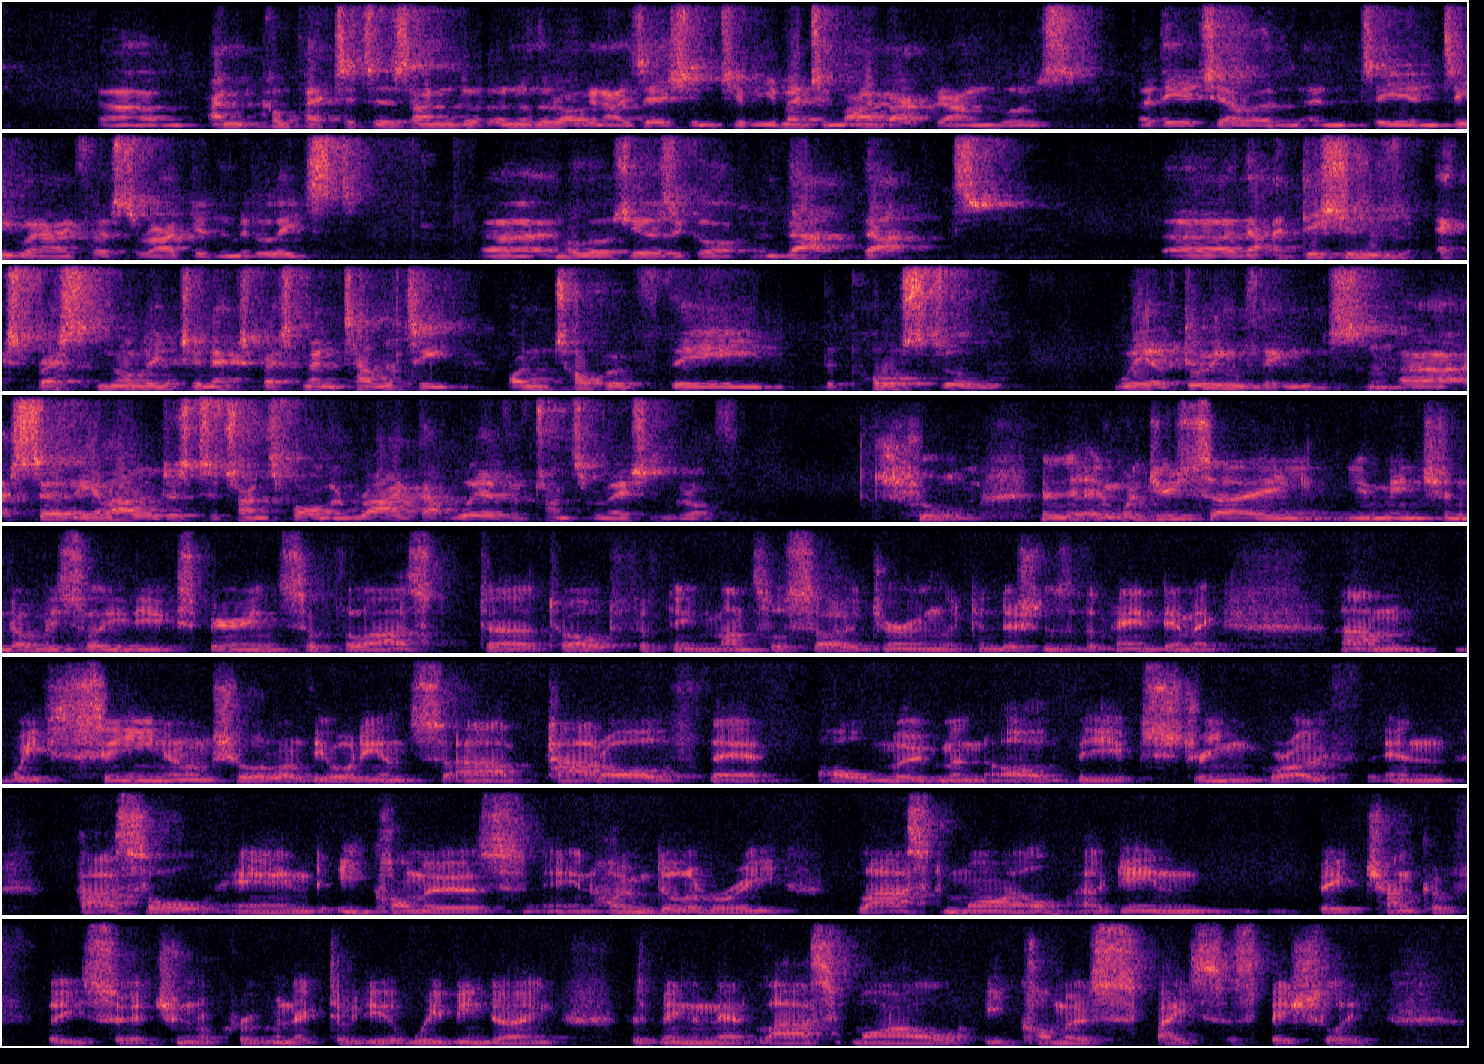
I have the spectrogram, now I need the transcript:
Um, and competitors and, and other organisations. You, you, mentioned my background was DHL and, and, TNT when I first arrived in the Middle East uh, all those years ago, and that that uh, that addition of express knowledge and express mentality on top of the the postal way of doing things mm. uh, has certainly allowed us to transform and ride that wave of transformation and growth. Sure. And, and would you say, you mentioned obviously the experience of the last uh, 12 to 15 months or so during the conditions of the pandemic. Um, we've seen, and I'm sure a lot of the audience are part of that whole movement of the extreme growth in parcel and e commerce and home delivery last mile, again, big chunk of the search and recruitment activity that we've been doing has been in that last mile e-commerce space, especially.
